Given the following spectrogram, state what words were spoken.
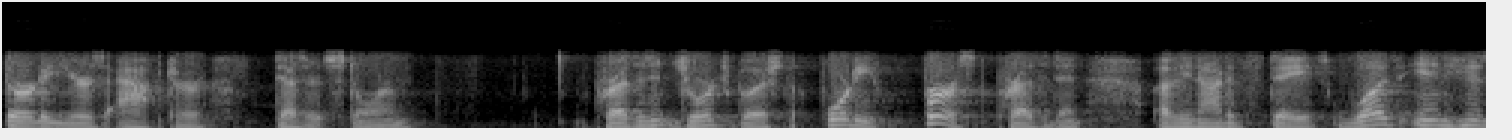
30 years after Desert Storm. President George Bush, the 41st President of the United States, was in his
